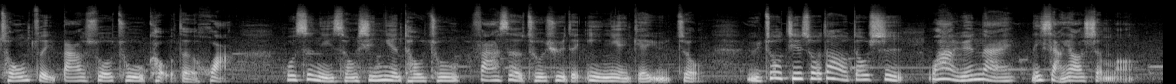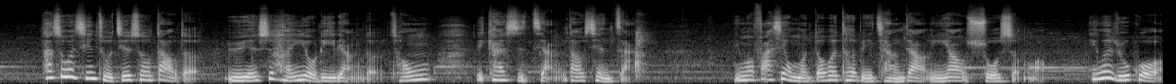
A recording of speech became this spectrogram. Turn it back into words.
从嘴巴说出口的话，或是你从心念投出、发射出去的意念给宇宙，宇宙接收到的都是哇，原来你想要什么，它是会清楚接收到的。语言是很有力量的，从一开始讲到现在，你有没有发现我们都会特别强调你要说什么？因为如果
